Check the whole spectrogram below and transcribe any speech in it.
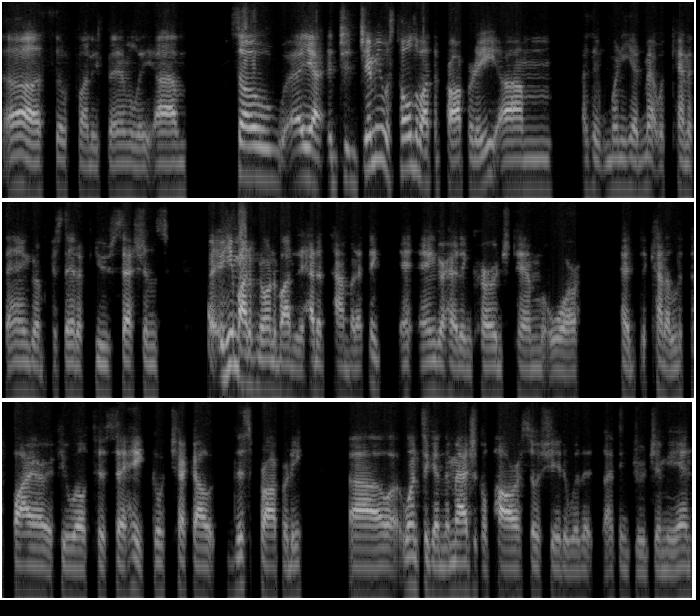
Oh, so funny family. Um, so uh, yeah, J- Jimmy was told about the property. Um, I think when he had met with Kenneth Anger because they had a few sessions. Uh, he might have known about it ahead of time, but I think Anger had encouraged him or had kind of lit the fire, if you will, to say, "Hey, go check out this property." Uh, once again, the magical power associated with it, I think, drew Jimmy in.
